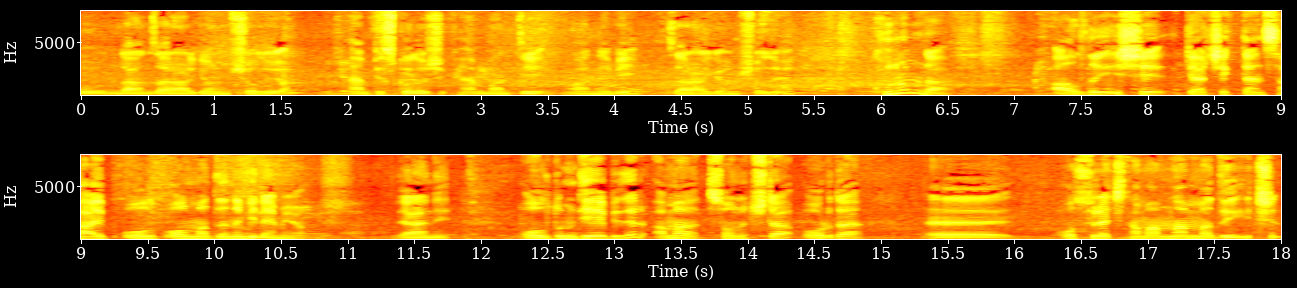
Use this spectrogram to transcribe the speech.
bundan zarar görmüş oluyor. Hem psikolojik hem maddi manevi zarar görmüş oluyor. Kurum da aldığı işi gerçekten sahip olup olmadığını bilemiyor. Yani oldum diyebilir ama sonuçta orada e, o süreç tamamlanmadığı için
